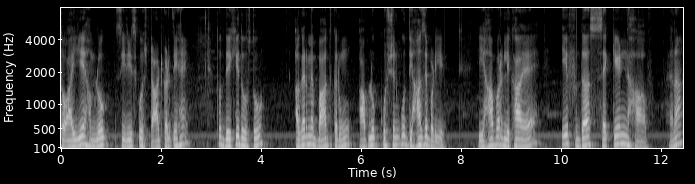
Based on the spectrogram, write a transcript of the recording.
तो आइए हम लोग सीरीज़ को स्टार्ट करते हैं। तो देखिए दोस्तों, अगर मैं बात करूँ, आप लोग क्वेश्चन को ध्यान से पढ़िए। यहाँ पर लिखा है इफ़ द सेकेंड हाफ़ है ना?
